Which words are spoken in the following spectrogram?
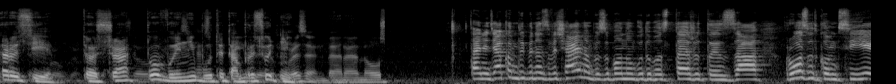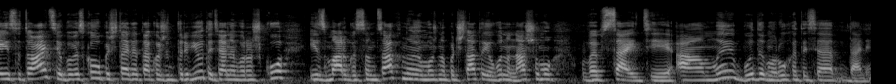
та Росії. То США повинні бути там присутні. Таня, дякую тобі надзвичайно. Безумовно, будемо стежити за розвитком цієї ситуації. Обов'язково почитайте також інтерв'ю Тетяни Ворожко із Маргосом Цахною. Можна почитати його на нашому вебсайті. А ми будемо рухатися далі.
